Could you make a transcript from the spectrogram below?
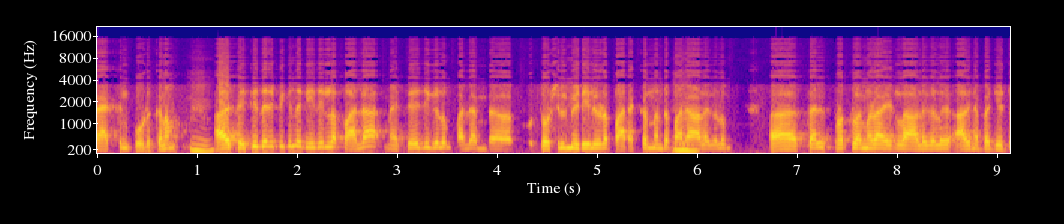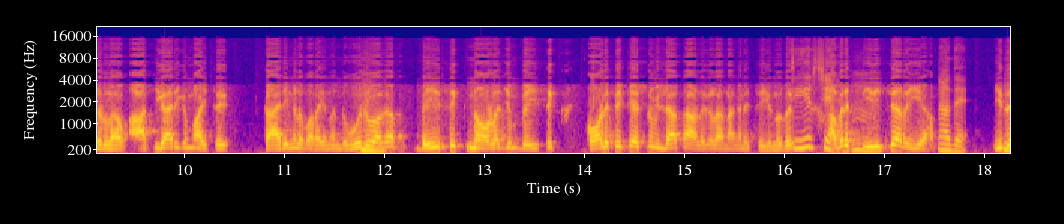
വാക്സിൻ കൊടുക്കണം. അത് തെറ്റിദ്ധരിപ്പിക്കുന്ന രീതിയിലുള്ള പല മെസ്സേജുകളും പല സോഷ്യൽ മീഡിയയിലൂടെ പരക്കുന്നുണ്ട് പല ആളുകളും. സെൽഫ് പ്രൊക്ലമഡ് ആയിട്ടുള്ള ആളുകൾ അതിനെ പറ്റിയിട്ടുള്ള ആധികാരികമായിട്ട് കാര്യങ്ങൾ പറയുന്നുണ്ട്. ഒരു വക ബേസിക് നോളജും ബേസിക് ക്വാളിഫിക്കേഷനും ഇല്ലാത്ത ആളുകളാണ് അങ്ങനെ ചെയ്യുന്നത്. അവരെ തിരിച്ചറിയാം ഇത്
